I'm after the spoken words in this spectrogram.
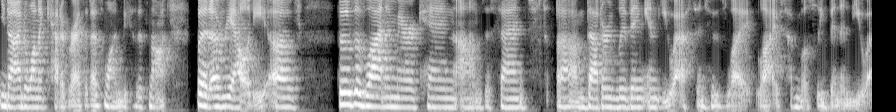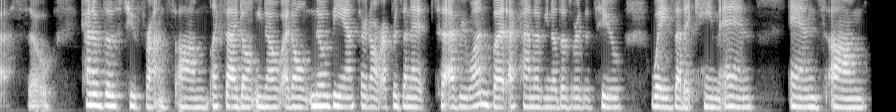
you know, I don't want to categorize it as one because it's not, but a reality of those of Latin American um, descent um, that are living in the US and whose li- lives have mostly been in the US. So, kind of those two fronts. Um, like I said, I don't, you know, I don't know the answer, I don't represent it to everyone, but I kind of, you know, those were the two ways that it came in. And um,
